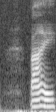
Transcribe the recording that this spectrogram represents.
Bye.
